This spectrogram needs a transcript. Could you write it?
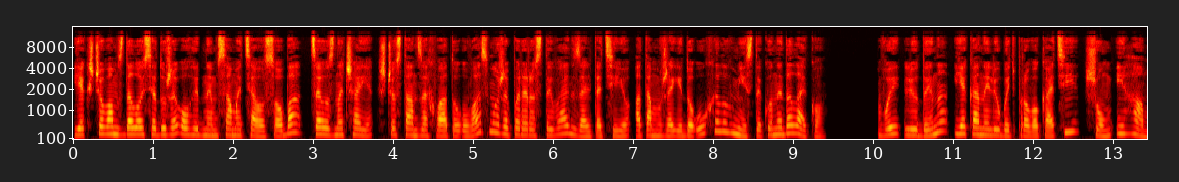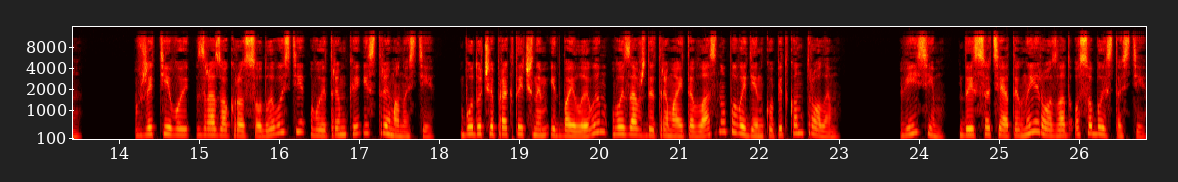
Якщо вам здалося дуже огидним саме ця особа, це означає, що стан захвату у вас може перерости в екзальтацію, а там вже і до ухилу в містику недалеко. Ви людина, яка не любить провокації, шум і гам. В житті ви зразок розсудливості, витримки і стриманості. Будучи практичним і дбайливим, ви завжди тримаєте власну поведінку під контролем. 8. Диссоціативний розлад особистості.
